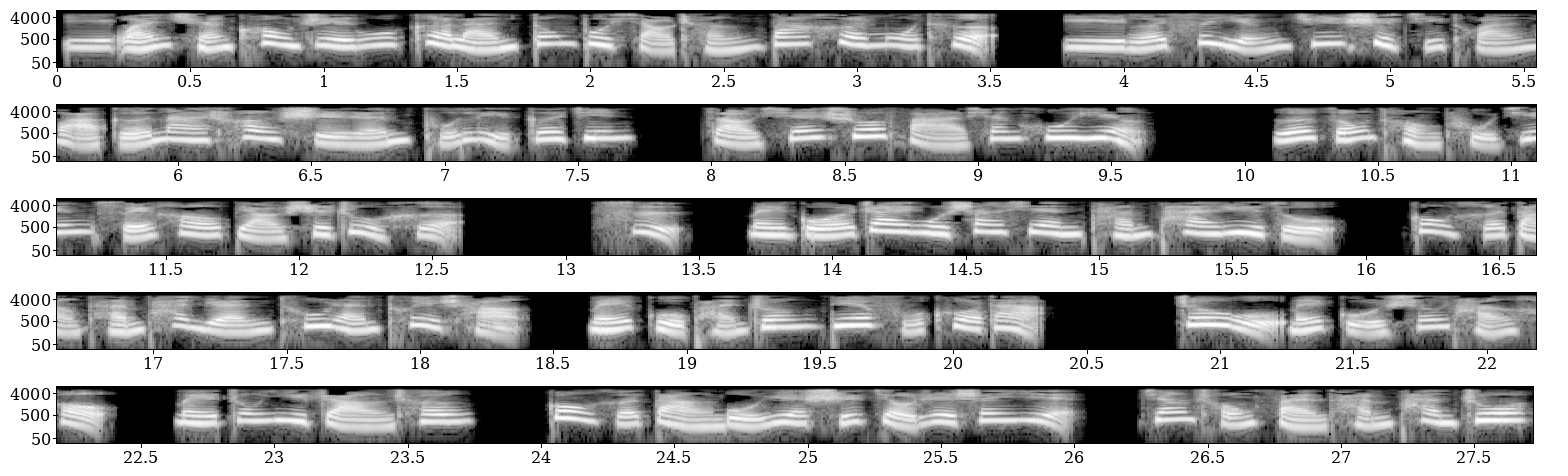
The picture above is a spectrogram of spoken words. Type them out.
已完全控制乌克兰东部小城巴赫穆特，与俄斯营军事集团瓦格纳创始人普里戈金早先说法相呼应。俄总统普京随后表示祝贺。四，美国债务上限谈判遇阻。共和党谈判员突然退场，美股盘中跌幅扩大。周五美股收盘后，美众议长称，共和党五月十九日深夜将重返谈判桌。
